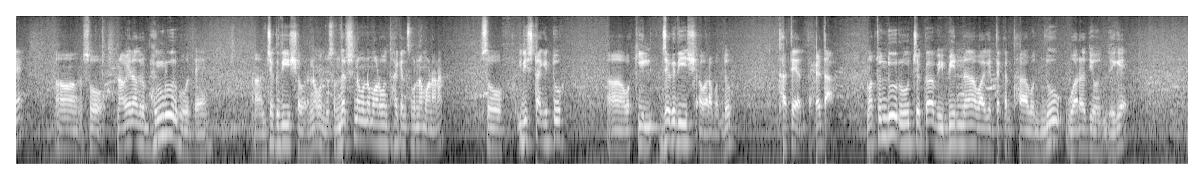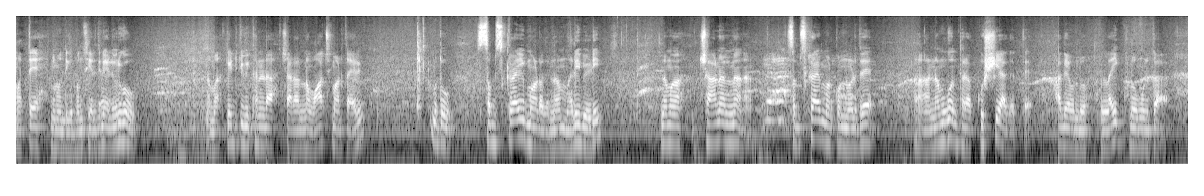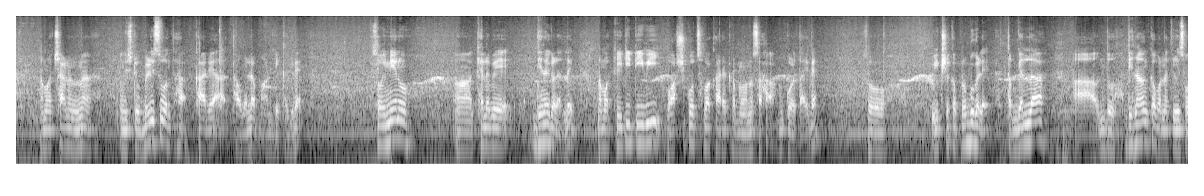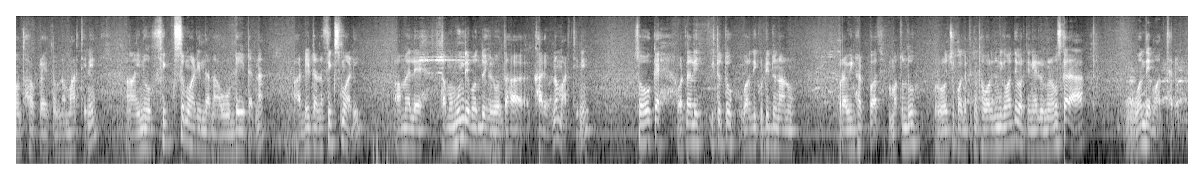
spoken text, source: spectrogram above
ಸೊ ನಾವೇನಾದರೂ ಬೆಂಗಳೂರು ಹೋದರೆ ಜಗದೀಶ್ ಅವರನ್ನು ಒಂದು ಸಂದರ್ಶನವನ್ನು ಮಾಡುವಂತಹ ಕೆಲಸವನ್ನು ಮಾಡೋಣ. ಸೊ ಇದಿಷ್ಟಾಗಿತ್ತು ವಕೀಲ್ ಜಗದೀಶ್ ಅವರ ಒಂದು ಕತೆ ಅಂತ ಹೇಳ್ತಾ, ಮತ್ತೊಂದು ರೋಚಕ ವಿಭಿನ್ನವಾಗಿರ್ತಕ್ಕಂತಹ ಒಂದು ವರದಿಯೊಂದಿಗೆ ಮತ್ತೆ ನಿಮ್ಮೊಂದಿಗೆ ಬಂದು ಸೇರ್ತೀನಿ. ಅಲ್ಲಿವರೆಗೂ ನಮ್ಮ ಕೆ ಟಿ ವಿ ಕನ್ನಡ ಚಾನಲ್ನ ವಾಚ್ ಮಾಡ್ತಾ ಇರಿ ಮತ್ತು ಸಬ್ಸ್ಕ್ರೈಬ್ ಮಾಡೋದನ್ನು ಮರಿಬೇಡಿ. ನಮ್ಮ ಚಾನಲ್ನ ಸಬ್ಸ್ಕ್ರೈಬ್ ಮಾಡ್ಕೊಂಡು ನೋಡಿದ್ರೆ ನಮಗೂ ಒಂಥರ ಖುಷಿ ಆಗುತ್ತೆ. ಹಾಗೆ ಒಂದು ಲೈಕ್ ಕೊಡೋ ಮೂಲಕ ನಮ್ಮ ಚಾನಲ್ನ ಒಂದಿಷ್ಟು ಬೆಳೆಸುವಂತಹ ಕಾರ್ಯ ತಾವೆಲ್ಲ ಮಾಡಬೇಕಾಗಿದೆ. ಸೊ, ಇನ್ನೇನು ಕೆಲವೇ ದಿನಗಳಲ್ಲಿ ನಮ್ಮ ಕೆ ಟಿ ಟಿ ವಿ ವಾರ್ಷಿಕೋತ್ಸವ ಕಾರ್ಯಕ್ರಮವನ್ನು ಸಹ ಹಮ್ಮಿಕೊಳ್ತಾ ಇದೆ. ಸೊ ವೀಕ್ಷಕ ಪ್ರಭುಗಳೇ, ತಮಗೆಲ್ಲ ಒಂದು ದಿನಾಂಕವನ್ನು ತಿಳಿಸುವಂತಹ ಪ್ರಯತ್ನವನ್ನು ಮಾಡ್ತೀನಿ. ಇನ್ನೂ ಫಿಕ್ಸ್ ಮಾಡಿಲ್ಲ ನಾವು ಡೇಟನ್ನು ಆ ಡೇಟನ್ನು ಫಿಕ್ಸ್ ಮಾಡಿ, ಆಮೇಲೆ ತಮ್ಮ ಮುಂದೆ ಬಂದು ಹೇಳುವಂತಹ ಕಾರ್ಯವನ್ನು ಮಾಡ್ತೀನಿ. ಸೊ ಓಕೆ ಒಟ್ಟಿನಲ್ಲಿ ಇಷ್ಟೊತ್ತು ವರದಿ ಕೊಟ್ಟಿದ್ದು ನಾನು ಪ್ರವೀಣ್ ಹಟ್ಪಾತ್. ಮತ್ತೊಂದು ರೋಚಕವಾಗಿರ್ತಕ್ಕಂಥ ವರದಿಯೊಂದಿಗೆ ಮತ್ತೆ ಬರ್ತೀನಿ. ಎಲ್ಲರಿಗೂ ನಮಸ್ಕಾರ. ಒಂದೇ ಮಾತರಂ.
